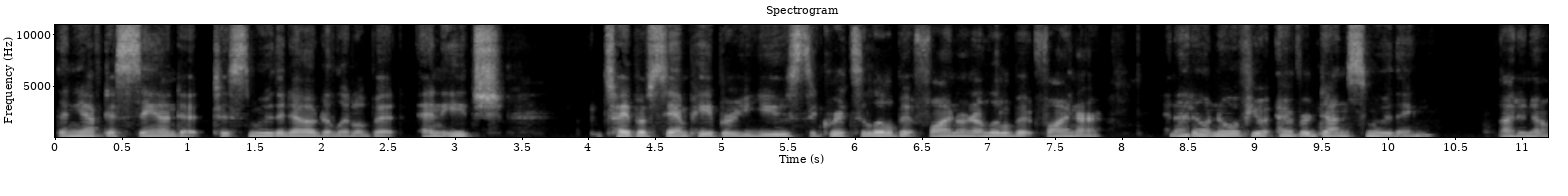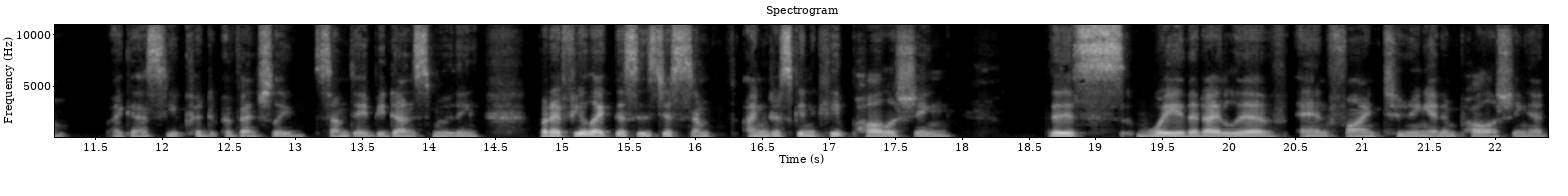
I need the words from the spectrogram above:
then you have to sand it to smooth it out a little bit. And each type of sandpaper you use, the grit's a little bit finer and a little bit finer. And I don't know if you've ever done smoothing. I don't know. I guess you could eventually someday be done smoothing. But I feel like this is just some, I'm just going to keep polishing this way that I live and fine tuning it and polishing it.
